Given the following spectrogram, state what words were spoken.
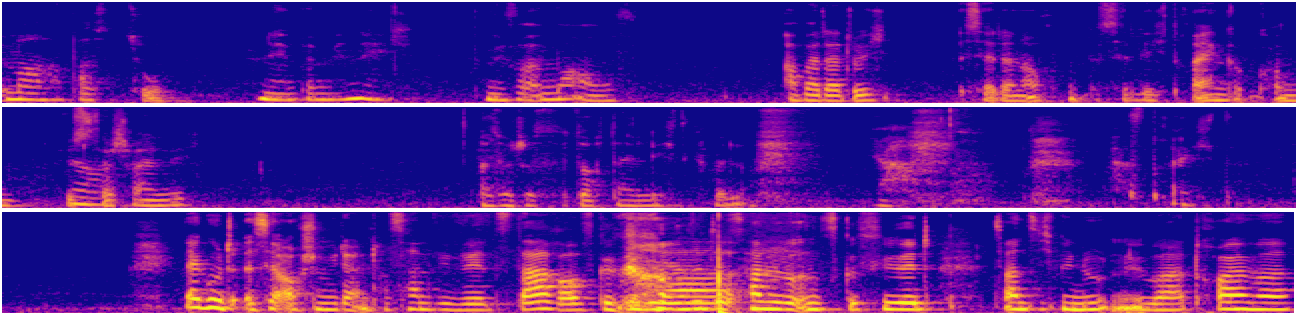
immer fast zu. Nee, bei mir nicht. Bei mir war immer auf. Aber dadurch ist ja dann auch ein bisschen Licht reingekommen, Ja. höchstwahrscheinlich. Also das ist doch deine Lichtquelle. Ja, hast recht. Ja gut, ist ja auch schon wieder interessant, wie wir jetzt darauf gekommen Ja. sind. Das haben wir uns gefühlt 20 Minuten über Träume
